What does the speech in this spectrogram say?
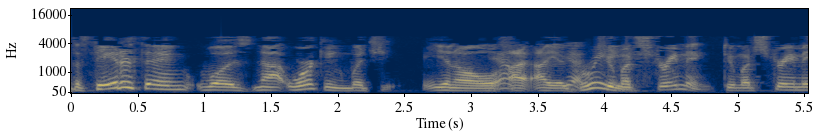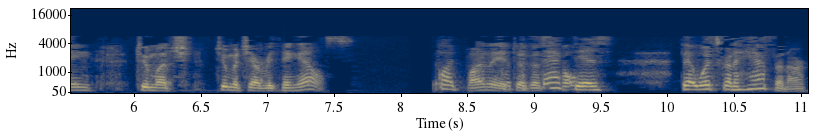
The theater thing was not working, which you know yeah, I, I agree. Yeah. Too much streaming, too much streaming, too much, too much everything else. But finally, but it took the us. fact is that what's going to happen are,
